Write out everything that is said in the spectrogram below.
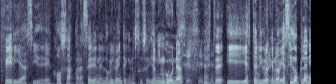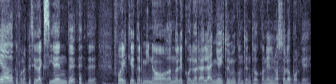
ferias y de cosas para hacer en el 2020 que no sucedió ninguna. Sí, sí, sí. Este, Y este libro que no había sido planeado, que fue una especie de accidente, este, fue el que terminó dándole color al año y estoy muy contento con él, no solo porque,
